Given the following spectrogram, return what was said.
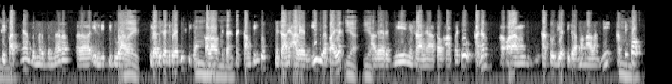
sifatnya benar-benar uh, individual. Baik nggak bisa diprediksi kan. Hmm. Kalau kita efek samping tuh misalnya alergi apa ya, yeah, yeah. alergi misalnya atau apa itu kadang uh, orang satu dia tidak mengalami, tapi hmm. kok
